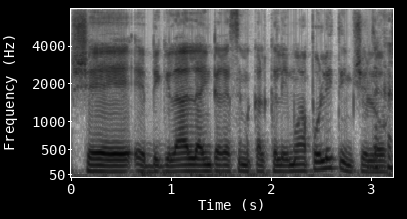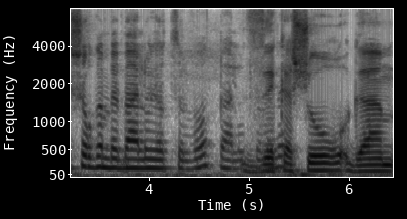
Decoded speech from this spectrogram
שבגלל האינטרסים הכלכליים או הפוליטיים שלו. זה קשור גם בבעלויות צולבות? בעלות זה צולבת? קשור גם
